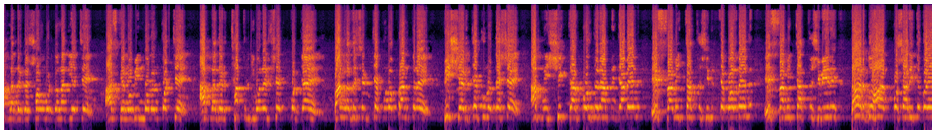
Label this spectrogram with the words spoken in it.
আপনাদেরকে সংবর্ধনা দিয়েছে, আজকে নবীন বরণ করছে, আপনাদের ছাত্র জীবনের শেষ পর্যায়ে বাংলাদেশের যে কোনো প্রান্তরে, বিশ্বের যে কোনো দেশে আপনি শিক্ষার প্রয়োজনে আপনি যাবেন, ইসলামিক ছাত্র শিবিরকে বলবেন, ইসলামিক ছাত্র শিবির তার দুহাত প্রসারিত করে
